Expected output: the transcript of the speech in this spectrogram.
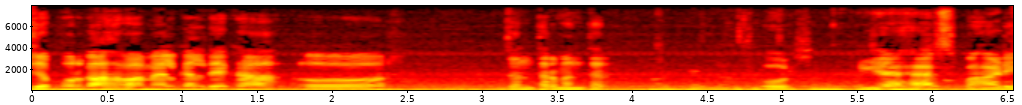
जयपुर का हवा महल कल देखा और जंतर मंतर। और यह हर्ष पहाड़ी।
